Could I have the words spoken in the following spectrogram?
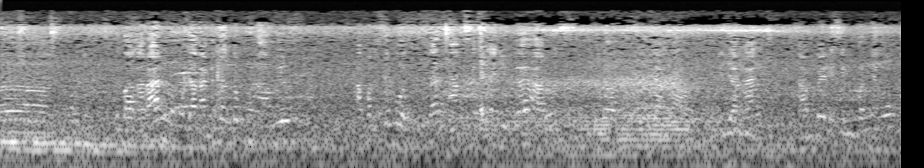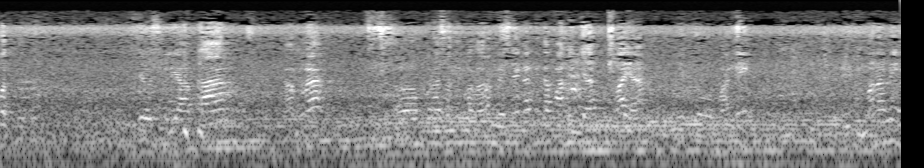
eh, kebakaran memudahkan kita untuk mengambil apa tersebut. Dan aksesnya juga harus sudah mudah terjangkau jadi jangan sampai disimpan yang ngumpet gitu Harus kelihatan karena pada saat kebakaran biasanya kan kita panik ya lupa ya gitu panik. Jadi gimana nih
